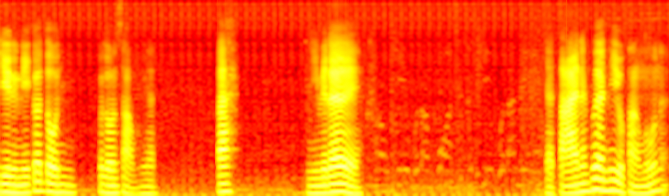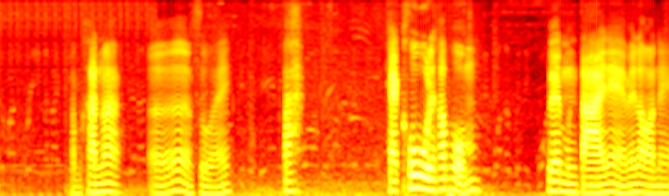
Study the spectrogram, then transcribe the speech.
ยืนตรงนี้ก็โดนก็โดนเสาเหมือนกัน ไป ยิงไปเลย อย่าตายนะเพื่อนที่อยู่ฝั่งนู้นนะสำคัญมาก เออ สวยไปแพ็คคู่เลยครับผม เพื่อนมึงตายแน่ไม่รอแน่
